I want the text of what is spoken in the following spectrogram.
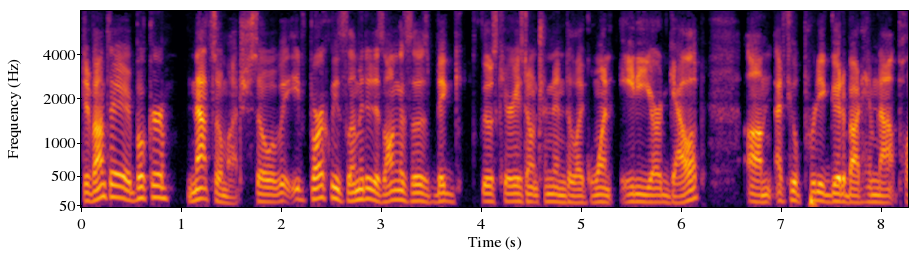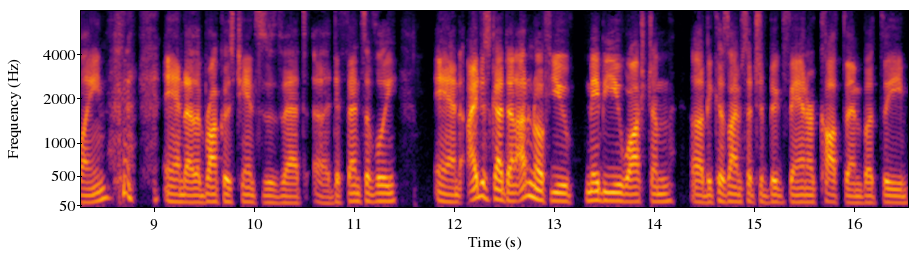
Devontae Booker, not so much. So if Barkley's limited, as long as those big those carries don't turn into like one 80 yard gallop, um, I feel pretty good about him not playing and uh, the Broncos' chances of that uh, defensively. And I just got done. I don't know if you maybe you watched them uh, because I'm such a big fan or caught them, but the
